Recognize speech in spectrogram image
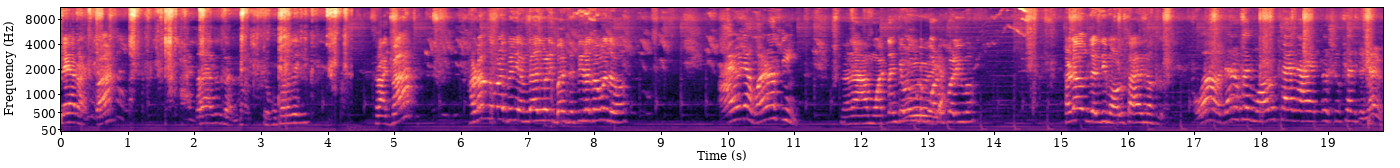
અલે રાજભા રાજભા હડો કપડા પેલી અમદાવાદ વાળી બસ જતી રહેતો મજો આવ્યો ને વળતી. ના ના આ મોતન કેવડું મોટું મોડું પડ્યું હડો જલ્દી મોડું થાય નથી વાહ વધારે વખત મોડું થાય ને એટલું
